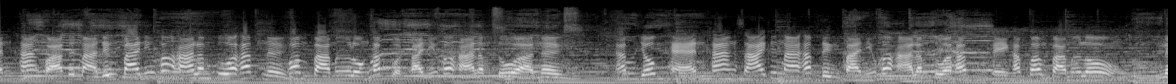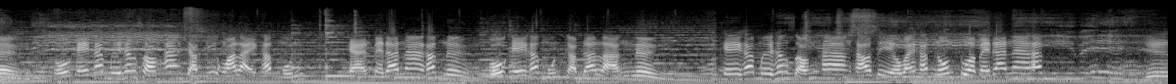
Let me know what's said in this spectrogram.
นข้างขวาขึ้นมา ดึงปลายนิ้วเข้าหาลำตัวครับ1คว่ำฝ่ามือลงครับกดปลายนิ้วเข้าหาลำตัว 1ครับยกแขนข้างซ้ายขึ้นมาครับ ดึงปลายนิ้วเข้าหาลำตัวครับโอเคครับคว่ำฝ่ามือลง 1 โอเคครับมือทั้งสองข้างจับที่หัวไหล่ครับหมุน แขนไปด้านหน้าครับ 1 โอเคครับหมุนกลับด้านหลัง 1 โอเคครับมือทั้งสองข้างเท้าเซลไว้ครับโน้มตัวไปด้านหน้าครับ ยืด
